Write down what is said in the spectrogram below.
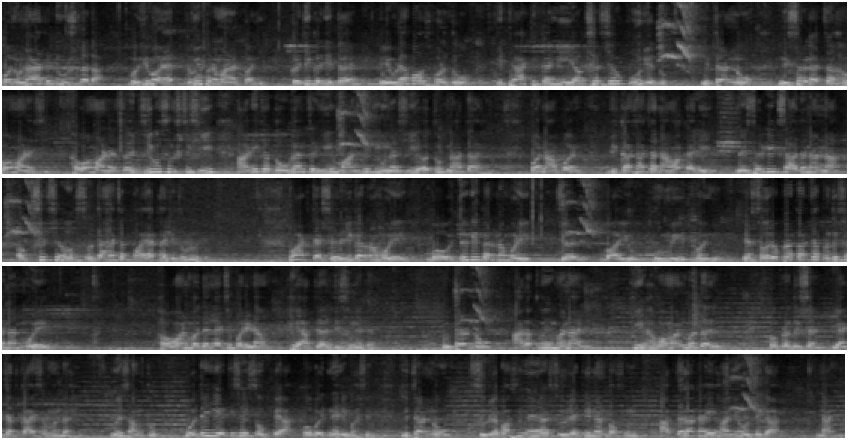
पण उन्हाळ्यात कधी उष्णता. व हिवाळ्यात कमी प्रमाणात पाणी. कधी कधी तर एवढा पाऊस पडतो की त्या ठिकाणी अक्षरशः पूर येतो. मित्रांनो निसर्गाचं हवामानाशी हवामानाचं जीवसृष्टीशी आणि त्या दोघांचंही मानवी जीवनाशी अतूट नातं आहे. पण आपण विकासाच्या नावाखाली नैसर्गिक साधनांना अक्षरशः स्वतःच्या पायाखाली तोडवतो. वाढत्या शहरीकरणामुळे व औद्योगिकरणामुळे जल वायू भूमी ध्वनी या सर्व प्रकारच्या प्रदूषणांमुळे हवामान बदलण्याचे परिणाम हे आपल्याला दिसून येतात. मित्रांनो आता तुम्ही म्हणाल की हवामान बदल व प्रदूषण यांच्यात काय संबंध आहे? मी सांगतो व तेही अतिशय सोप्या व वैज्ञानिक भाषेत. मित्रांनो सूर्यापासून येणाऱ्या सूर्यकिरणांपासून आपल्याला काही हानी होते का? नाही.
